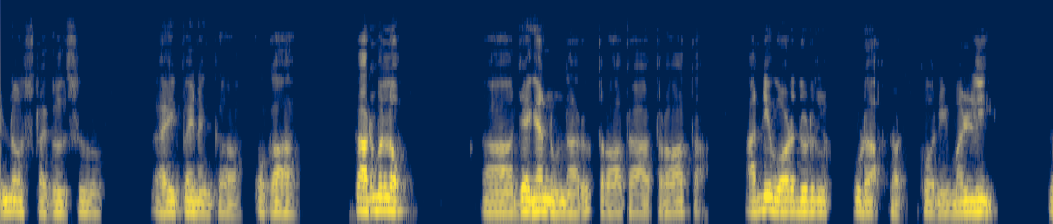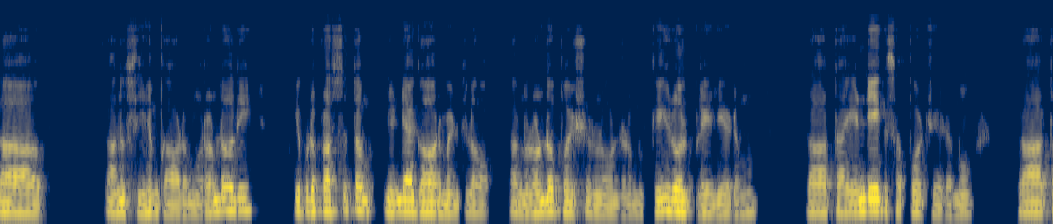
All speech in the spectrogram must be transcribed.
ఎన్నో స్ట్రగుల్స్ అయిపోయినాక ఒక టర్మ్లో జగన్ ఉన్నారు. తర్వాత తర్వాత అన్ని ఓడదుడులు కూడా తట్టుకొని మళ్ళీ తను సీఎం కావడము. రెండోది ఇప్పుడు ప్రస్తుతం ఇండియా గవర్నమెంట్లో తను రెండో పొజిషన్లో ఉండడం కీ రోల్ ప్లే చేయడము తర్వాత ఎన్డీఏకి సపోర్ట్ చేయడము తర్వాత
